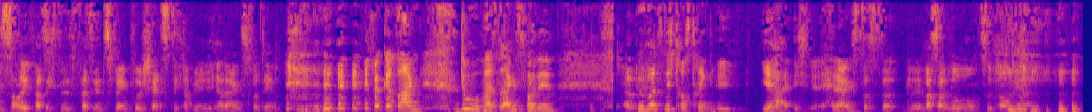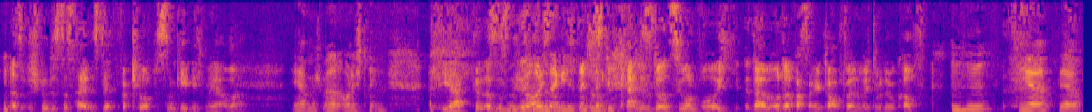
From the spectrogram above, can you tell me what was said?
Sorry, falls, ich, falls ihr den Swimmingpool schätzt, ich, hab, ich hatte Angst vor dem. Ich wollte gerade sagen, du hast Angst vor dem. Du würdest nicht draus trinken. Ja, ich hätte Angst, dass da mit Wasser würde rumzukommen. Ja. Also bestimmt ist das halt, ist der verklort bis zum geht nicht mehr, aber Ja, möchte man dann auch nicht trinken. ja, das ist, auch nicht sagen, ich es richtig. gibt keine Situation, wo ich da unter Wasser getaucht werden möchte mit dem Kopf. Ja, ja.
